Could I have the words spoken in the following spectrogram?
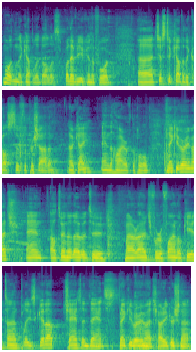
more than a couple of dollars, whatever you can afford, uh, just to cover the costs of the prasadam, okay, and the hire of the hall. Thank you very much, and I'll turn it over to Maharaj for a final kirtan. Please get up, chant, and dance. Thank you very much. Hare Krishna.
